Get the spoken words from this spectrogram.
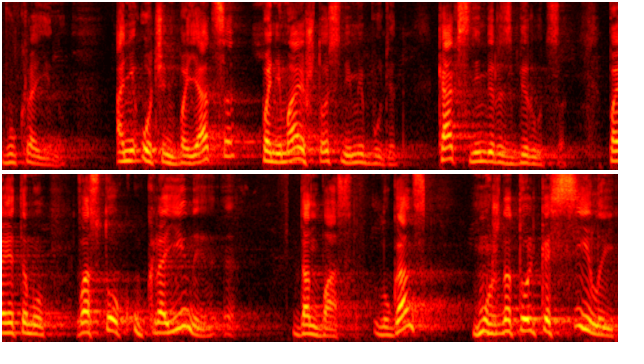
в Украину. Они очень боятся, понимая, что с ними будет, как с ними разберутся. Поэтому восток Украины, э, Донбасс, Луганск, можно только силой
